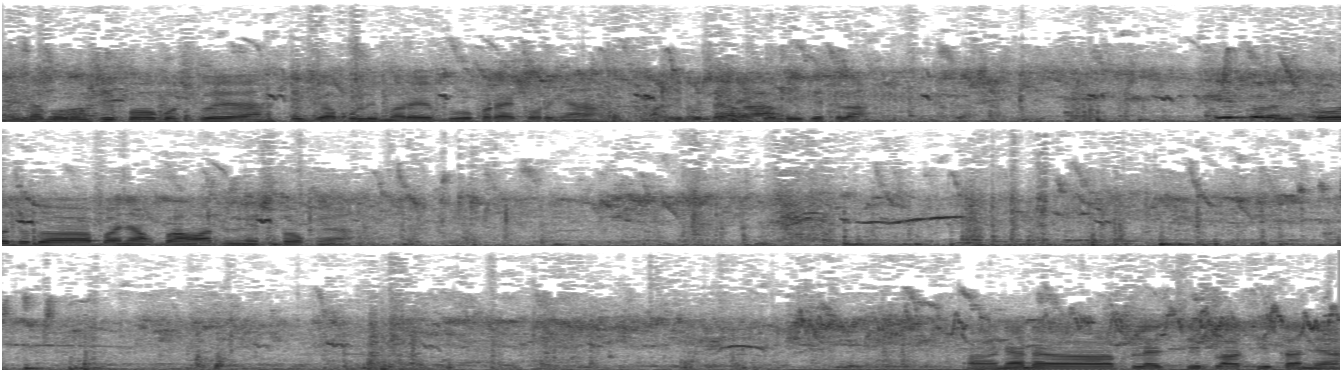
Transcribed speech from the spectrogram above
ini ada burung sipo bosku ya. 35.000 per ekornya. Masih bisa nego dikit lah. Sipo juga banyak banget ini stoknya. Nah, ini ada pleci placitan ya.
